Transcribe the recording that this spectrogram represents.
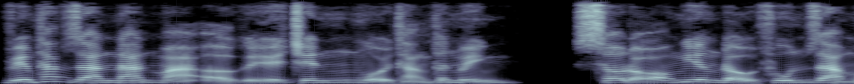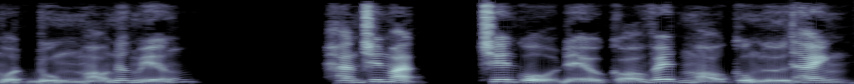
viêm thác gian nan mà ở ghế trên ngồi thẳng thân mình, sau đó nghiêng đầu phun ra một búng máu nước miếng. Hắn trên mặt, trên cổ đều có vết máu cùng ứ thanh,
